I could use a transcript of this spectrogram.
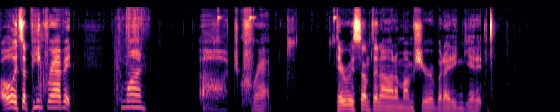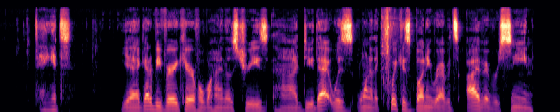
Oh, it's a pink rabbit. Come on. Oh, crap. There was something on him, I'm sure, but I didn't get it. Dang it. Yeah, I got to be very careful behind those trees. Ah, dude, that was one of the quickest bunny rabbits I've ever seen.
